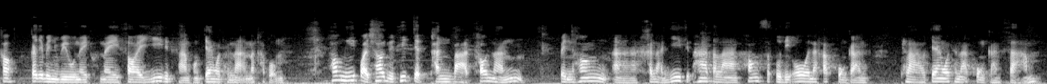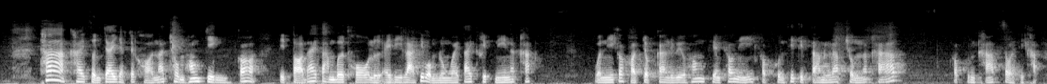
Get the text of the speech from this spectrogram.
เขาก็จะเป็นวิวในในซอย 23 ของแจ้งวัฒนะนะครับผมห้องนี้ปล่อยเช่าอยู่ที่ 7,000 บาทเท่านั้น เป็นห้องอขนาด 25 ตารางห้องสตูดิโอนะครับโครงการพลาวแจ้งวัฒนะโครงการ 3 ถ้าใครสนใจอยากจะขอนัดชมห้องจริงก็ ติดต่อได้ตามเบอร์โทรหรือ ID ไลน์ที่ผมลงไว้ใต้คลิปนี้นะครับ วันนี้ก็ขอจบการรีวิวห้องเพียงเท่านี้ ขอบคุณที่ติดตามและรับชมนะครับ ขอบคุณครับ สวัสดีครับ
